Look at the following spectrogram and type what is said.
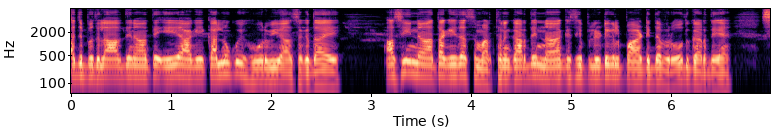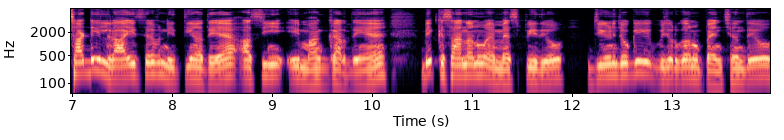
ਅੱਜ ਬਦਲਾਵ ਦੇ ਨਾਂ ਤੇ ਇਹ ਆ ਗਏ ਕੱਲ ਨੂੰ ਕੋਈ ਹੋਰ ਵੀ ਆ ਸਕਦਾ ਏ। ਅਸੀਂ ਨਾ ਤਾਂ ਕਿਸੇ ਦਾ ਸਮਰਥਨ ਕਰਦੇ, ਨਾ ਕਿਸੇ ਪੋਲੀਟੀਕਲ ਪਾਰਟੀ ਦਾ ਵਿਰੋਧ ਕਰਦੇ ਆਂ ਸਾਡੀ ਲੜਾਈ ਸਿਰਫ ਨੀਤੀਆਂ ਤੇ ਹੈ, ਅਸੀਂ ਇਹ ਮੰਗ ਕਰਦੇ ਆਂ ਵੀ ਕਿਸਾਨਾਂ ਨੂੰ ਐਮਐਸਪੀ ਦਿਓ, ਜੀਣ ਜੋਗੀ ਬਜ਼ੁਰਗਾਂ ਨੂੰ ਪੈਨਸ਼ਨ ਦਿਓ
